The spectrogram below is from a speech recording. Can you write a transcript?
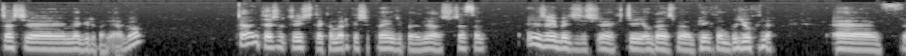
w czasie nagrywania go. Ale też oczywiście ta kamerka się będzie pojawiała z czasem. Jeżeli będziecie chcieli oglądać moją piękną buziuchnę e, w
